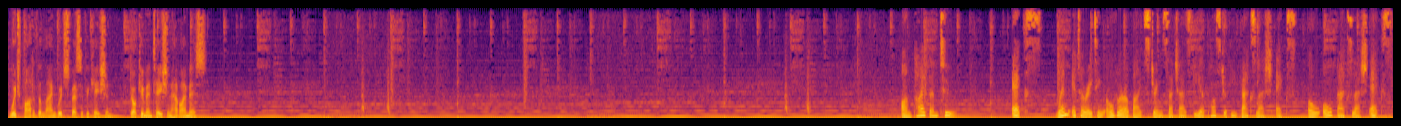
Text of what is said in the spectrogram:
Which part of the language specification, documentation have I missed? On Python 2. X. When iterating over a byte string such as the apostrophe backslash x, o o backslash x,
